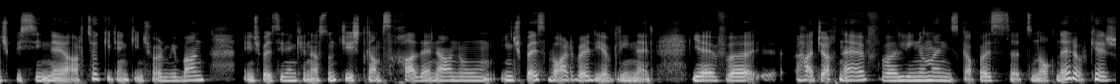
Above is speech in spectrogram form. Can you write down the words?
ինչպիսին է, արդյոք իրենք ինչ որ մի բան, ինչպես իրենք են ասում, ճիշտ կամ սխալ են անում, ինչպես վարվել եւ լինել։ Եվ հաճախ նաեւ լինում են իսկապես ծնողներ, ովքեր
